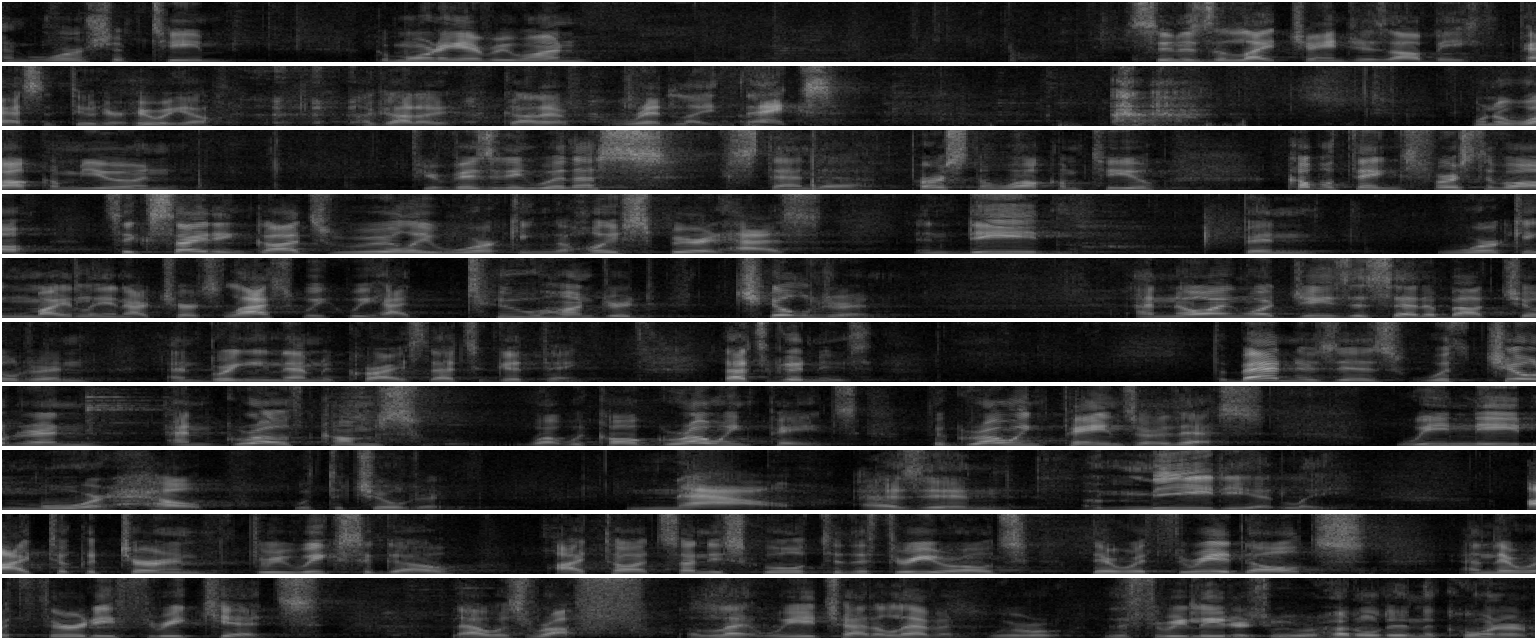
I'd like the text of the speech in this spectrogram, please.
and worship team. Good morning, everyone. As soon as the light changes, I'll be passing through here. Here we go. I got a, got a red light. Thanks. I want to welcome you, and if you're visiting with us, extend a personal welcome to you. A couple things. First of all, it's exciting. God's really working. The Holy Spirit has indeed been working mightily in our church. Last week we had 200 children. And knowing what Jesus said about children and bringing them to Christ, that's a good thing. That's good news. The bad news is with children and growth comes what we call growing pains. The growing pains are this we need more help with the children now, as in immediately. I took a turn three weeks ago. I taught Sunday school to the three year olds. There were three adults and there were 33 kids. That was rough. We each had 11. We were, the three leaders, we were huddled in the corner,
